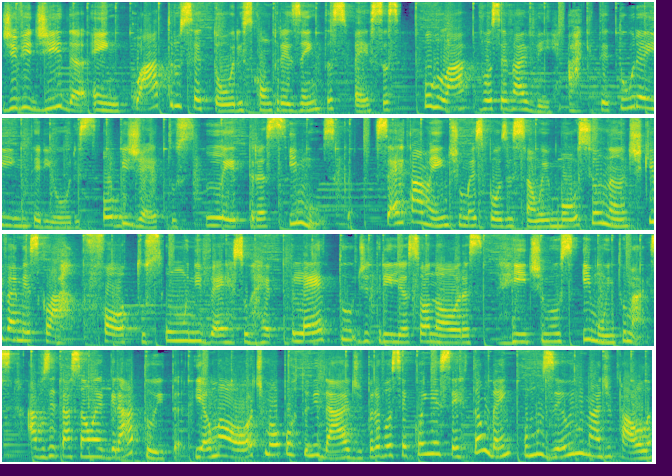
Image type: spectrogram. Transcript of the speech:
Dividida em quatro setores com 300 peças, por lá você vai ver arquitetura e interiores, objetos, letras e música. Certamente uma exposição emocionante que vai mesclar fotos, um universo repleto de trilhas sonoras, ritmos e muito mais. A visitação é gratuita e é uma ótima oportunidade para você conhecer também o Museu Inimar de Paula,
